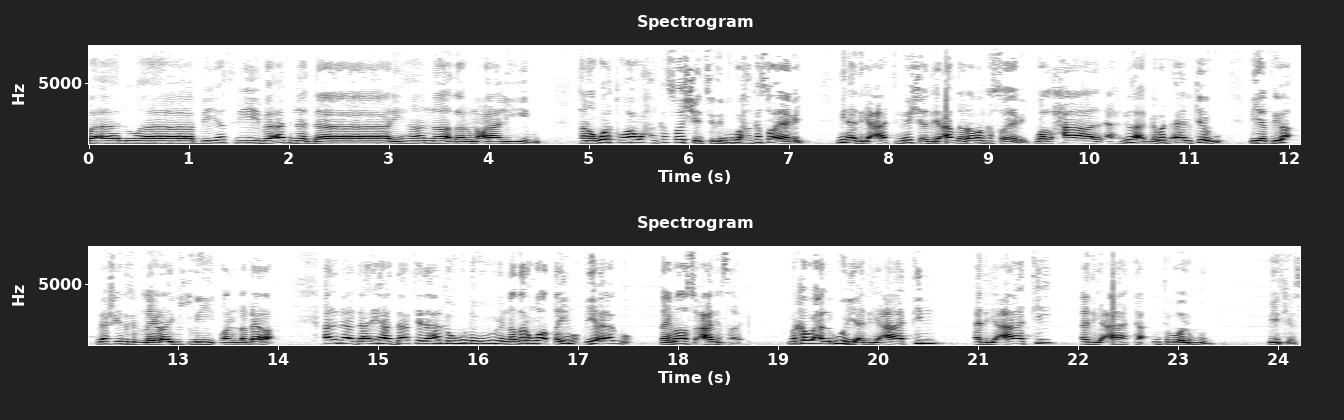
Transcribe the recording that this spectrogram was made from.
waahluhaa biyasriba adna daariha naadarun caalib tanawartuhaa waxaan ka soo sheedsaday bui waxaan ka soo eegay. Min adricaatin meesha adricaad laydhaa baan ka soo eegay. Walxaal ahluha gabadha ahelkeegu biyasriba meesha yadrib laydhaa ay ku sugan yihiin waa nindhadheera adnaa daariha daarteeda halka ugu dhow bui nadarun waa daymo iyo eegmo. Daymadaasoo caalin sare. Marka waxaa lagu wariyey adricaatin adricaati adricaata. Intaba waa lagu weri beydkaas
